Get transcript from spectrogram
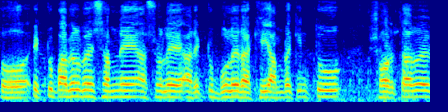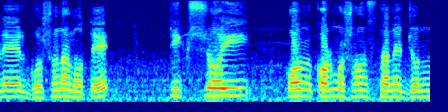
তো একটু পাবেল ভাইয়ের সামনে আসলে আর একটু বলে রাখি, আমরা কিন্তু সরকারের ঘোষণা মতে টিকসই কর্মসংস্থানের জন্য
